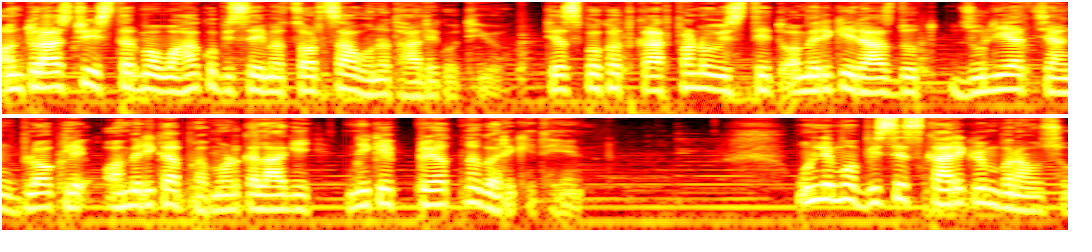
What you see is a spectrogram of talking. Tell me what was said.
अन्तर्राष्ट्रिय स्तरमा उहाँको विषयमा चर्चा हुन थालेको थियो। त्यसवखत काठमाडौँ स्थित अमेरिकी राजदूत जुलिया च्याङ ब्लकले अमेरिका भ्रमणका लागि निकै प्रयत्न गरेकी थिइन्। उनले म विशेष कार्यक्रम बनाउँछु।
